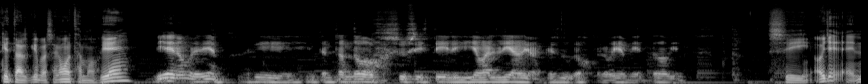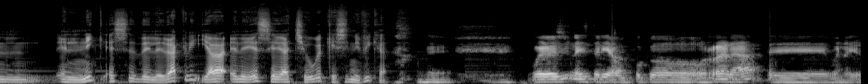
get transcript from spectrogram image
¿Qué tal? ¿Qué pasa? ¿Cómo estamos? ¿Bien? Bien, hombre, bien. Aquí intentando subsistir y llevar el día día, que es duro, pero bien, bien, todo bien. Sí. Oye, el, el nick es de Ledacri y ahora LSHV, ¿qué significa? bueno, es una historia un poco rara. Eh, bueno, yo,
